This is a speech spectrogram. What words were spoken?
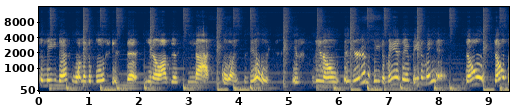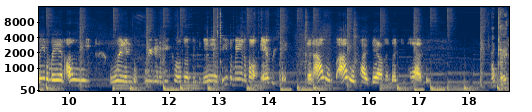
to me that's one of the bullshit that you know I'm just not going to deal with. If you know, if you're gonna be the man, then be the man. Don't don't be the man only when we're gonna be curled up in the bed. Be the man about everything, and I will I will pipe down and let you have it. Okay.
